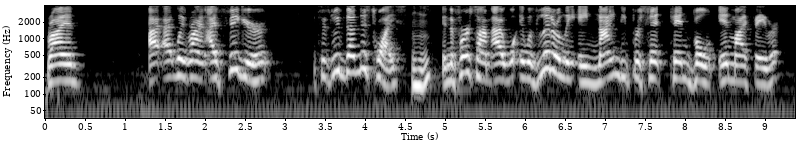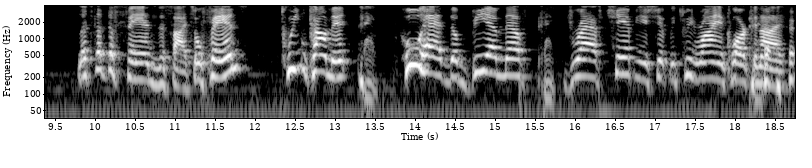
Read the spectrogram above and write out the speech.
Ryan, I, I wait, Ryan. I figure since we've done this twice, Mm-hmm. and the first time I w- it was literally a ninety percent ten vote in my favor. Let's let the fans decide. So fans, tweet and comment who had the BMF draft championship between Ryan Clark and I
